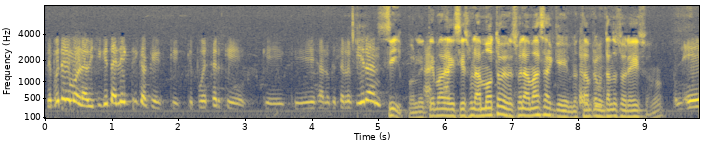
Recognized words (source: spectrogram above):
Después tenemos la bicicleta eléctrica, que, que, que puede ser que, que, es a lo que se refieran. Sí, por el Ah, tema ah. de si es una moto, me suena más a que nos estaban preguntando sobre eso, ¿no? Eh,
